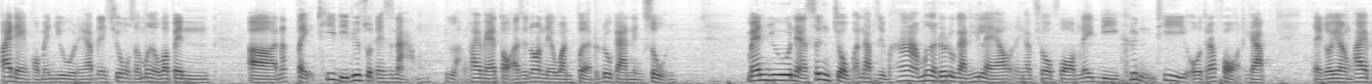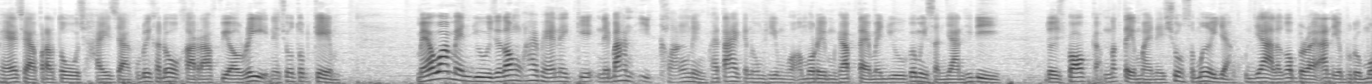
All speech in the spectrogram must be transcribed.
ป้ายแดงของแมนยูนะครับในช่วงซัมเมอร์ว่าเป็นอ่านักเตะที่ดีที่สุดในสนาม หลังพ่ายแพ้ต่ออาร์เซนอลในวันเปิดฤดูกาล1-0 แมนยูเนี่ยซึ่งจบอันดับ 15 เมื่อฤดูกาลที่แล้วนะครับโชว์ฟอร์มได้ดีขึ้นที่โอทราฟอร์ดครับแต่ก็ยังพ่ายแพ้จากประตูชัยจากริคาโดคาราฟิออรีในช่วงต้นเกม แม้ว่าแมนยูจะต้องพ่ายแพ้ในเกในบ้านอีกครั้งหนึ่งภายใต้การคุมทีมของอโมริมครับแต่แมนยูก็มีสัญญาณที่ดี โดยเฉพาะกับนักเตะใหม่ในช่วงซัมเมอร์อย่างคุณย่าแล้วก็ไบรอันเอบรูโม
